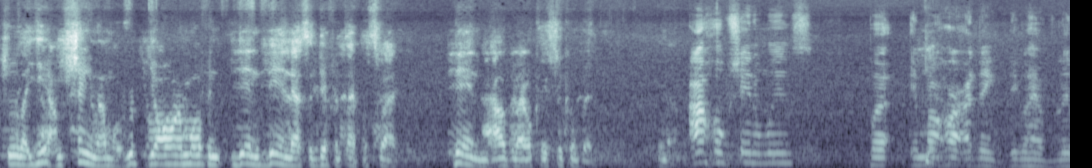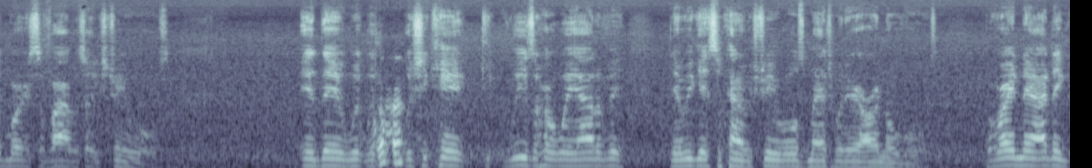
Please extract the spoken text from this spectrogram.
she was like, "Yeah, I'm Shayna. I'm gonna rip your arm off," and then then that's a different type of swag. Then I'll be like, "Okay, she can win." You know. I hope Shayna wins, but in my heart, I think they're gonna have Liv Morgan survive until Extreme Rules, and then when, when, Okay. when she can't weasel her way out of it, then we get some kind of Extreme Rules match where there are no rules. But right now, I think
